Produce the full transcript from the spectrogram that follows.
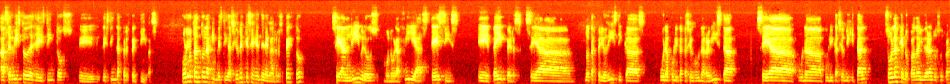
a ser visto desde distintos, eh, distintas perspectivas. Por lo tanto, las investigaciones que se generen al respecto, sean libros, monografías, tesis, papers, sea notas periodísticas, una publicación en una revista, sea una publicación digital, son las que nos van a ayudar a nosotros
